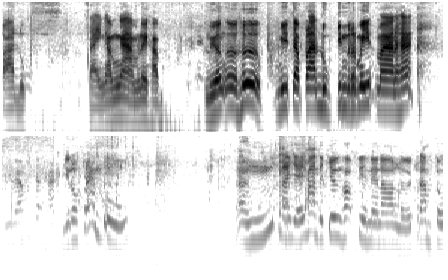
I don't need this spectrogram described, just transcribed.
ปลาดุกใส่งามๆเลยครับ เหลืองเออฮืบมีแต่ปลาดุกกินระมิดมานะฮะอยู่ตรงปรำตูอังสนายใหญ่มากแต่จึงเขาเปลี่ยนแน่นอนเลยปรำตู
